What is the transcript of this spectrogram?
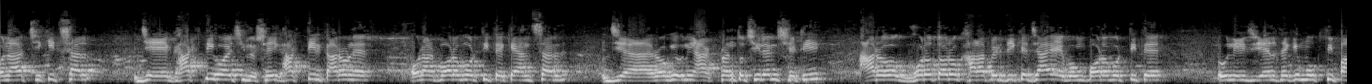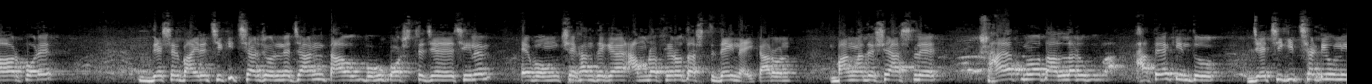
ওনার চিকিৎসার যে ঘাটতি হয়েছিল, সেই ঘাটতির কারণে ওনার পরবর্তীতে ক্যান্সার, যে রোগে উনি আক্রান্ত ছিলেন, সেটি আরও ঘোরতর খারাপের দিকে যায় এবং পরবর্তীতে উনি জেল থেকে মুক্তি পাওয়ার পরে দেশের বাইরে চিকিৎসার জন্য যান, তাও বহু কষ্টে চেয়েছিলেন এবং সেখান থেকে আমরা ফেরত আসতে দেই নাই। কারণ বাংলাদেশে আসলে হায়াত মত আল্লাহর হাতে, কিন্তু যে চিকিৎসাটি উনি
